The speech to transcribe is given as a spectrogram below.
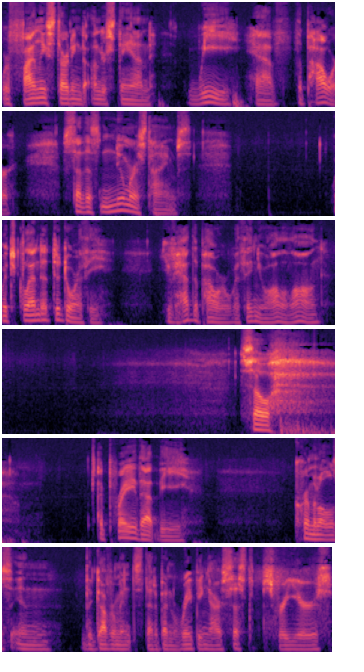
We're finally starting to understand we have the power. I've said this numerous times. Which Glinda to Dorothy, you've had the power within you all along. So I pray that the criminals in the governments that have been raping our systems for years.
